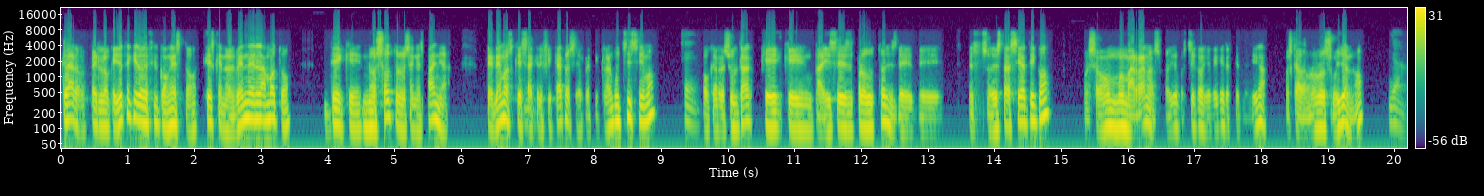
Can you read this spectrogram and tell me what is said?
Claro, pero lo que yo te quiero decir con esto es que nos venden la moto de que nosotros en España tenemos que sacrificarnos y reciclar muchísimo, Sí, porque resulta que, que en países productores de, de, del sudeste asiático, pues son muy marranos. Oye, pues chicos, ¿qué quieres que te diga? Pues cada uno lo suyo, ¿no? ya.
